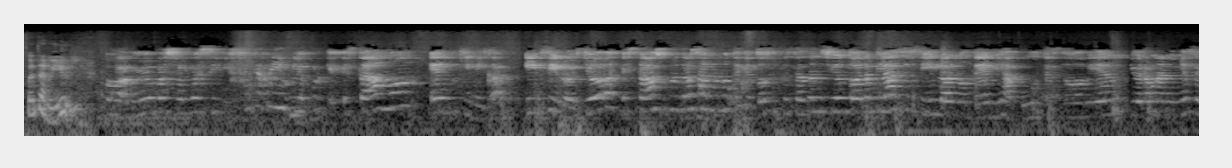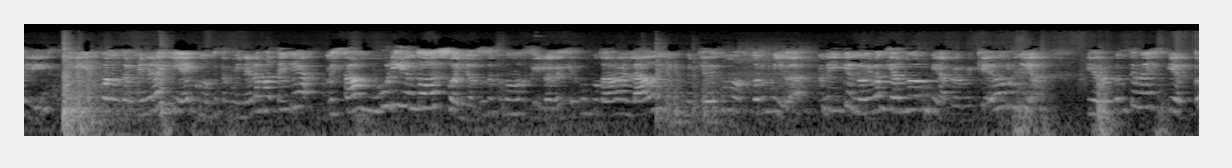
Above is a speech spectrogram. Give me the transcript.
fue terrible. a mí me pasó algo así y fue terrible porque estábamos en química. Y filo, yo estaba súper atrasada en noté, entonces presté atención toda la clase, sí, lo anoté, mis apuntes, todo bien. Yo era una niña feliz. Y cuando terminé la guía, como que terminé la materia, me estaba muriendo de sueño. Entonces fue como filo, dejé el computador al lado y me quedé como dormida. Creí que no iba a quedarme dormida, pero me quedé dormida. Y de repente me despierto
